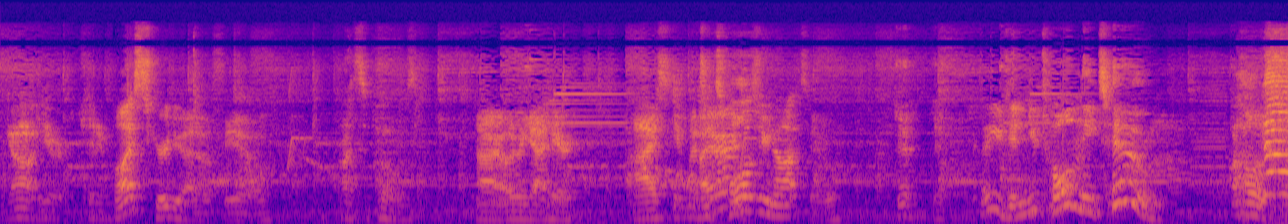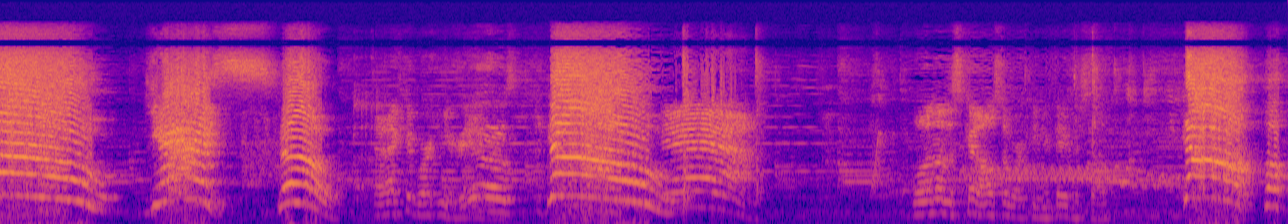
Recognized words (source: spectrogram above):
my god, you're kidding me. Well, I screwed you out of a few. I suppose. All right, what do we got here? I skipped my I turn. told you not to. Yeah, yeah. No, you didn't. You told me to. Oh. No! Yes! No! And that could work in your Here favor. No! Yeah. Well, no, this could also work in your favor still. No!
